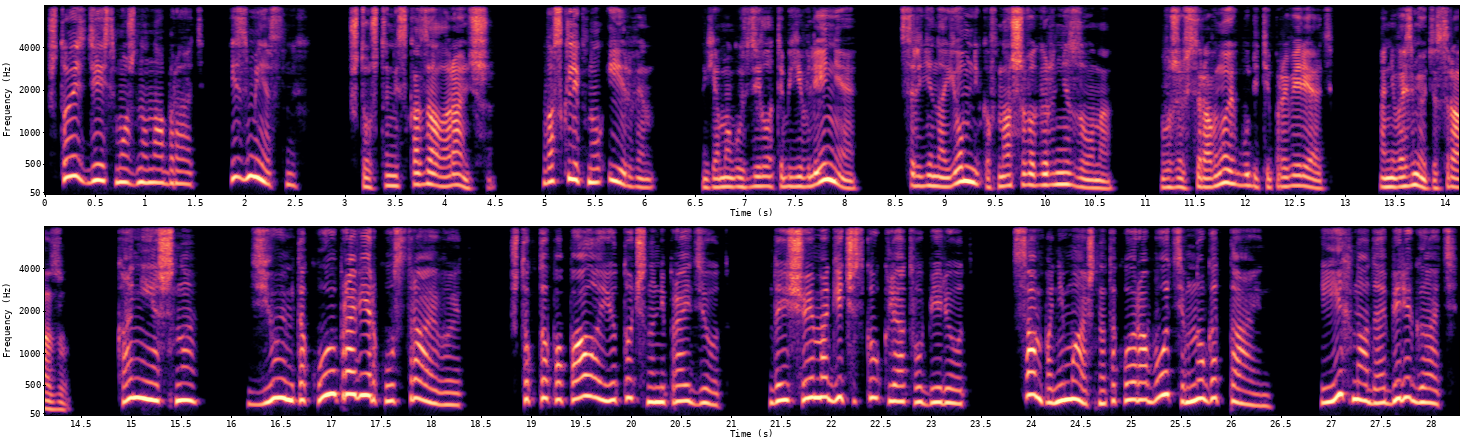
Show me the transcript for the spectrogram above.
что и здесь можно набрать, из местных. «Что ж ты не сказала раньше?» — воскликнул Ирвин. «Я могу сделать объявление среди наемников нашего гарнизона. Вы же все равно их будете проверять, а не возьмете сразу». «Конечно. Дью им такую проверку устраивает, что кто попало, ее точно не пройдет. Да еще и магическую клятву берет. Сам понимаешь, на такой работе много тайн, и их надо оберегать.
